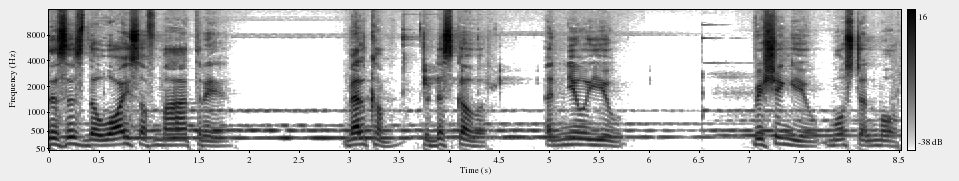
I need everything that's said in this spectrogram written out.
This is the voice of Mahatria. Welcome to discover a new you. Wishing you most and more.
